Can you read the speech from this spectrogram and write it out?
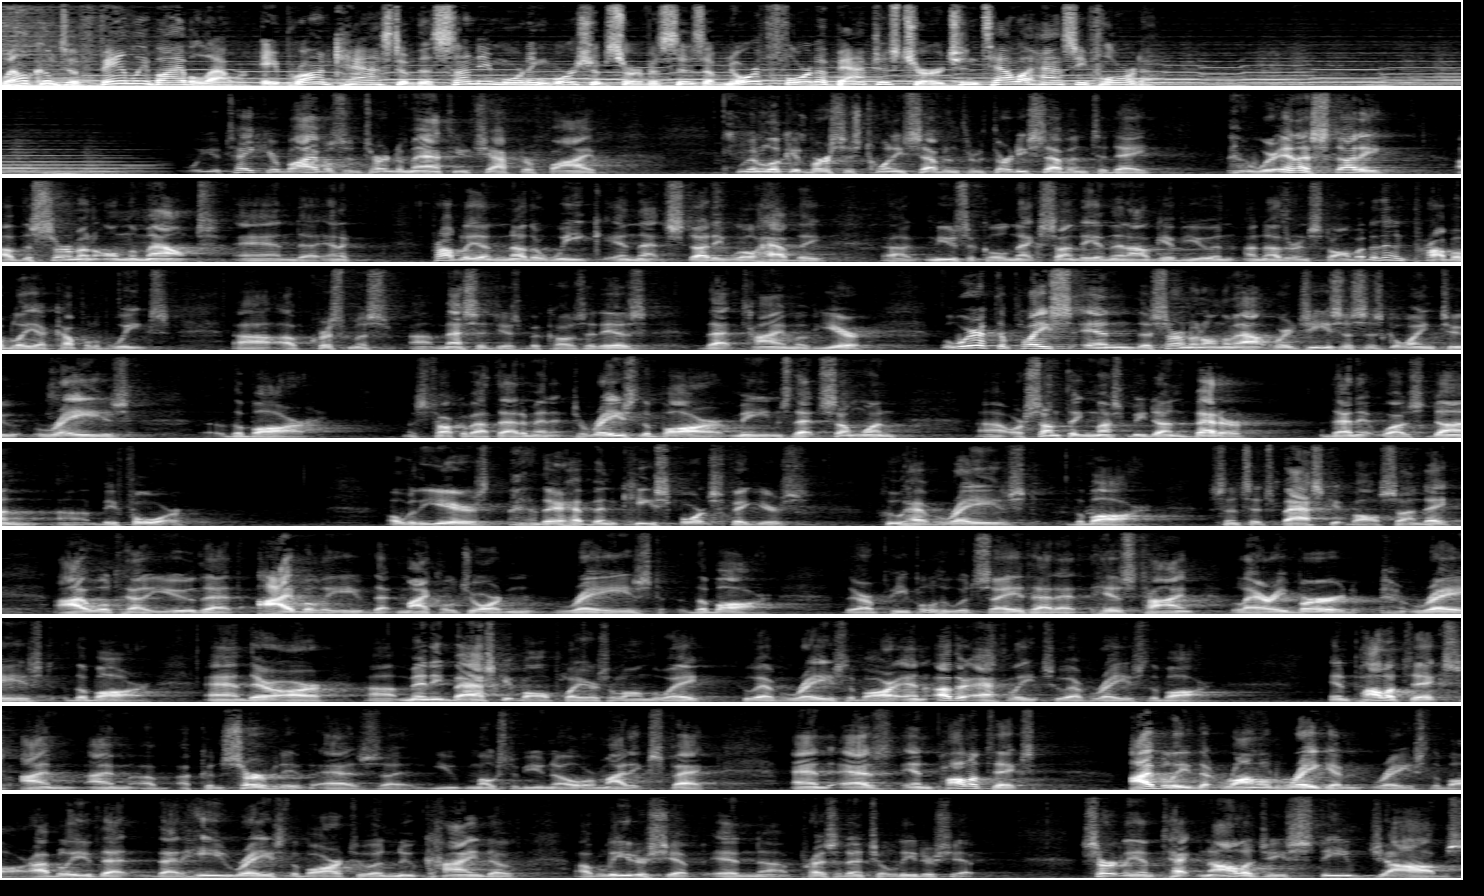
Welcome to Family Bible Hour, a broadcast of the Sunday morning worship services of North Florida Baptist Church in Tallahassee, Florida. Will you take your Bibles and turn to Matthew chapter 5? We're going to look at verses 27 through 37 today. We're in a study of the Sermon on the Mount, and uh, in a, probably another week in that study, we'll have the uh, musical next Sunday, and then I'll give you an, another installment, and then probably a couple of weeks uh, of Christmas uh, messages because it is that time of year. But we're at the place in the Sermon on the Mount where Jesus is going to raise the bar. Let's talk about that a minute. To raise the bar means that someone uh, or something must be done better than it was done uh, before. Over the years, there have been key sports figures who have raised the bar. Since it's basketball Sunday, I will tell you that I believe that Michael Jordan raised the bar. There are people who would say that at his time, Larry Bird raised the bar. And there are uh, many basketball players along the way who have raised the bar, and other athletes who have raised the bar. In politics, I'm, I'm a, a conservative, as uh, you, most of you know or might expect. And as in politics, I believe that Ronald Reagan raised the bar. I believe that, that he raised the bar to a new kind of, of leadership in uh, presidential leadership. Certainly in technology, Steve Jobs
